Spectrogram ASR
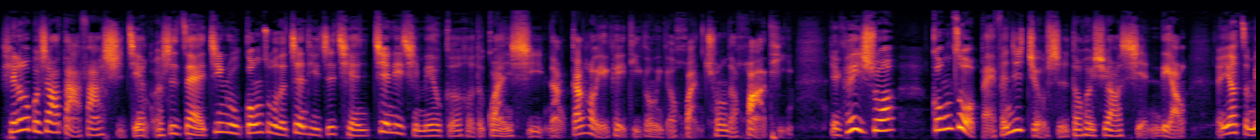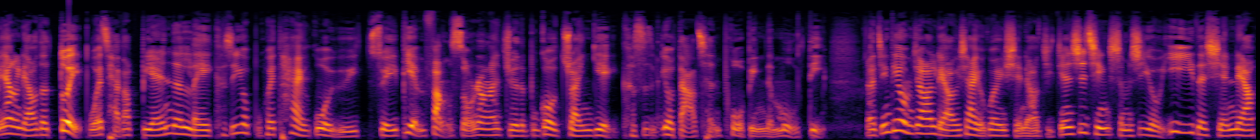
闲聊不是要打发时间，而是在进入工作的正题之前，建立起没有隔阂的关系。那刚好也可以提供一个缓冲的话题。也可以说，工作百分之九十都会需要闲聊。要怎么样聊得对，不会踩到别人的雷，可是又不会太过于随便放松，让他觉得不够专业，可是又达成破冰的目的。那今天我们就要聊一下有关于闲聊几件事情：什么是有意义的闲聊？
